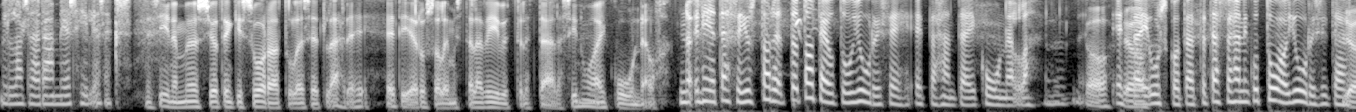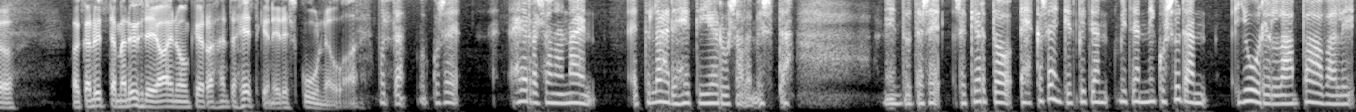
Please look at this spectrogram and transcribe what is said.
milloin saadaan mies hiljaiseksi. Ja siinä myös jotenkin suoraan tulee se, että lähde heti Jerusalemista, älä viivyttele täällä, sinua ei kuunnella. No niin ja tässä just tode, to, toteutuu juuri se, että häntä ei kuunnella, Joo, että joo. ei uskota. Että tässä hän niin kuin tuo juuri sitä. Joo. Vaikka nyt tämän yhden ja ainoan kerran häntä hetken edes kuunnellaan. Mutta, mutta kun se Herra sanoi näin, että lähde heti Jerusalemista, niin tuota se, se kertoo ehkä senkin, että miten, miten niin kuin sydän juurillaan Paavali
